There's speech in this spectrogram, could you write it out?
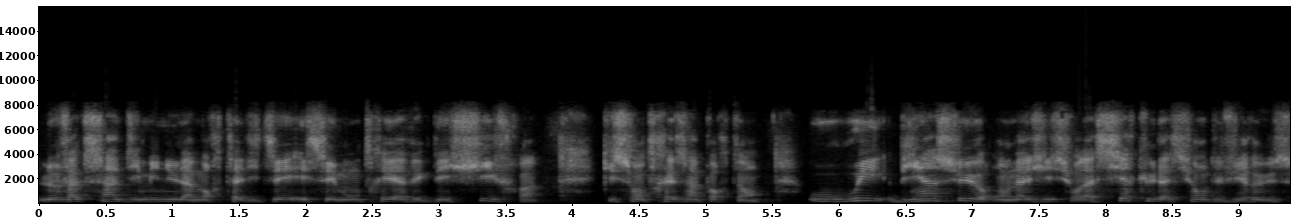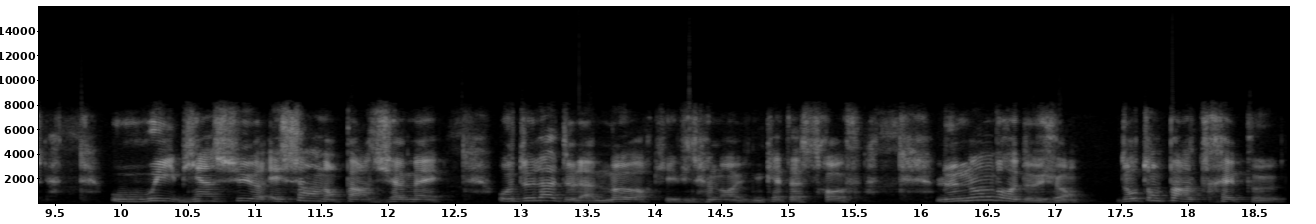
le vaccin diminue la mortalité et c'est montré avec des chiffres qui sont très importants, où oui, bien sûr, on agit sur la circulation du virus, où oui, bien sûr, et ça on n'en parle jamais, au-delà de la mort qui est évidemment une catastrophe, le nombre de gens dont on parle très peu,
